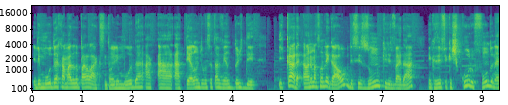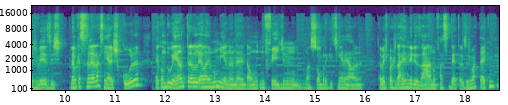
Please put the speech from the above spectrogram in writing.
ele muda a camada do paralaxe. Então ele muda a, a, a tela onde você tá vendo 2D. E, cara, é uma animação legal desse zoom que ele vai dar. Inclusive fica escuro o fundo, né? Às vezes. Lembra que essa cena era assim, era escura, aí quando entra, ela ilumina, né? Dá um, um fade numa sombra que tinha nela, né? Talvez pra ajudar a renderizar, não faço ideia, talvez seja uma técnica.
